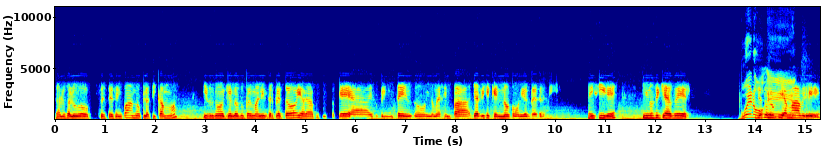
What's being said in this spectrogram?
o lo saludo de vez en cuando, platicamos y pues como que lo súper mal interpretó y ahora pues me toquea, es súper intenso y no me deja en paz. Ya dije que no como 10 veces y ahí sigue y no sé qué hacer. Bueno, yo solo fui eh, amable.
